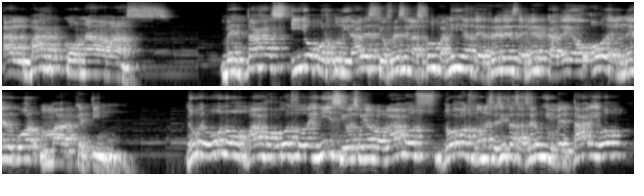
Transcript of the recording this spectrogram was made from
al barco nada más. Ventajas y oportunidades que ofrecen las compañías de redes de mercadeo o del network marketing. Número uno, bajo costo de inicio, eso ya lo hablamos. Dos, no necesitas hacer un inventario.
